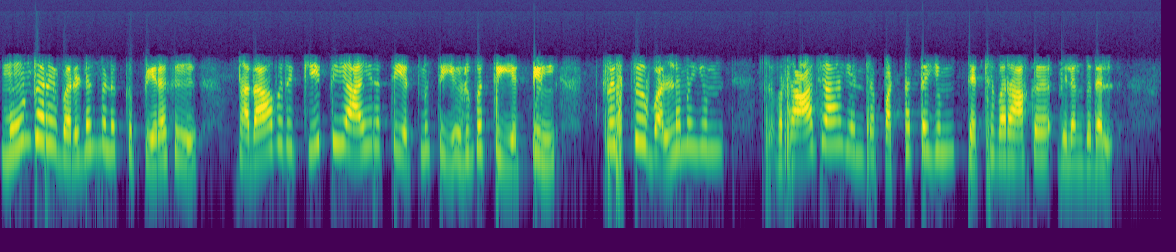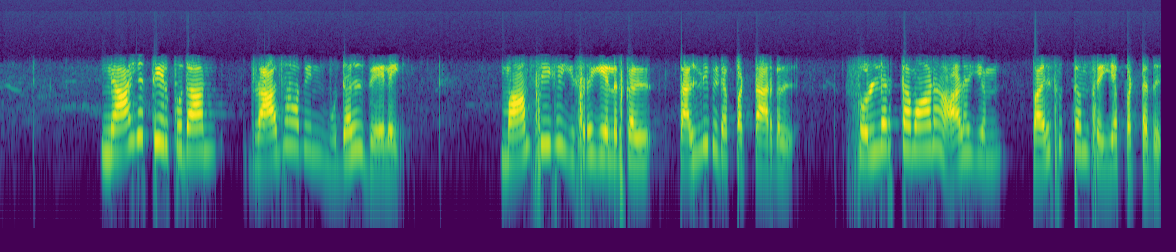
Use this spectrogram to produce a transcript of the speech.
மூன்றரை வருடங்களுக்கு பிறகு அதாவது கிபி ஆயிரத்தி எட்நூத்தி எழுபத்தி எட்டில் கிறிஸ்து வல்லமையும் ராஜா என்ற பட்டத்தையும் பெற்றவராக விளங்குதல். நியாய தீர்ப்புதான் ராஜாவின் முதல் வேலை. மாம்சீக இஸ்ரேலர்கள் தள்ளிவிடப்பட்டார்கள். சொல்லர்த்தமான ஆலயம் பரிசுத்தம் செய்யப்பட்டது.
